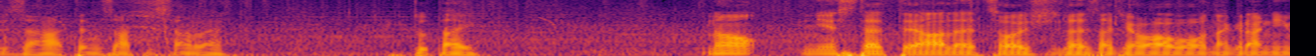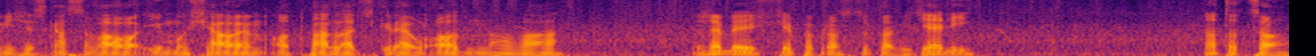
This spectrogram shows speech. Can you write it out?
za ten zapis, ale tutaj no niestety, ale coś źle zadziałało, nagranie mi się skasowało i musiałem odpalać grę od nowa, żebyście po prostu to widzieli. No to co?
